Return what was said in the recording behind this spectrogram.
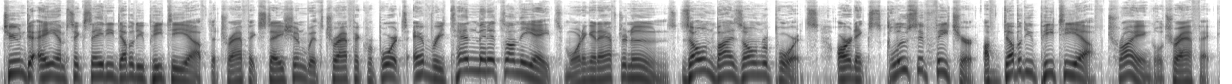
Tune to AM 680 WPTF, the traffic station with traffic reports every 10 minutes on the 8s, morning and afternoons. Zone by zone reports are an exclusive feature of WPTF Triangle Traffic.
